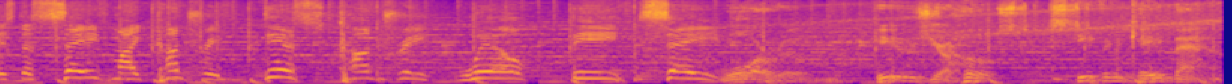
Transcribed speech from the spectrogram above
is to save my country, this country will be saved. War Room. Here's your host, Stephen K. Bannon.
